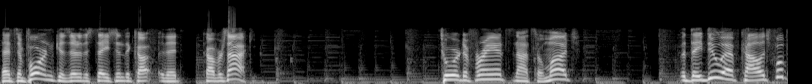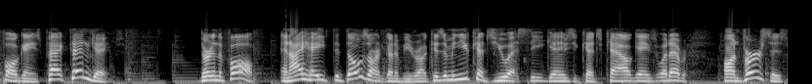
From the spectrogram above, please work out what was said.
That's important because they're the station that, co that covers hockey. Tour de France, not so much. But they do have college football games, Pac-10 games, during the fall. And I hate that those aren't going to be run. Because, I mean, you catch USC games, you catch Cal games, whatever. On Versus,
